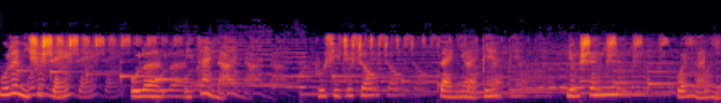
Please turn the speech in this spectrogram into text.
无论你是谁，无论你在哪，呼吸之舟在你耳边，用声音温暖你。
